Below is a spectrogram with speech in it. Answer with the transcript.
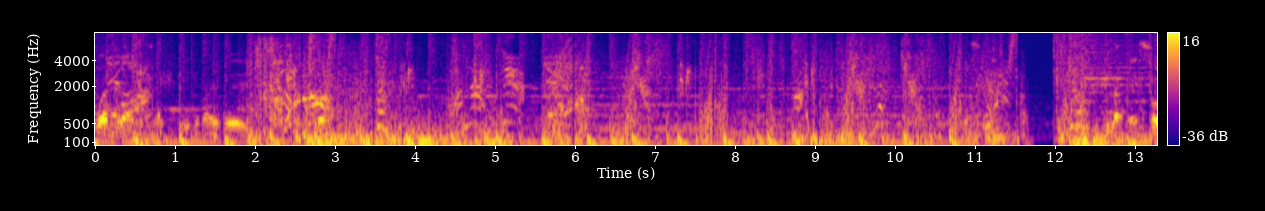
Puede ayudar. Es el que más me puede. Mira, eso.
